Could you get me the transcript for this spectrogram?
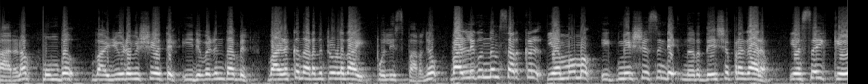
കാരണം. മുമ്പ് വഴിയുടെ വിഷയത്തിൽ ഇരുവരും തമ്മിൽ വഴക്ക് നടന്നിട്ടുള്ളതായി പോലീസ് പറഞ്ഞു. വള്ളികുന്നം സർക്കിൾ എം എം ഇഗ്നേഷ്യസിന്റെ നിർദ്ദേശപ്രകാരം S I K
